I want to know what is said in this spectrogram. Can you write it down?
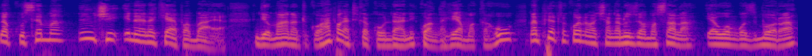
na kusema nchi inaelekea pabaya. Ndio maana tuko hapa katika Kwa Undani kuangalia mwaka huu, na pia tutakuwa na wachanganuzi wa maswala ya uongozi bora,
